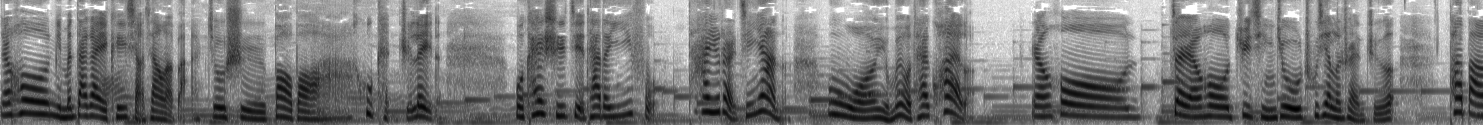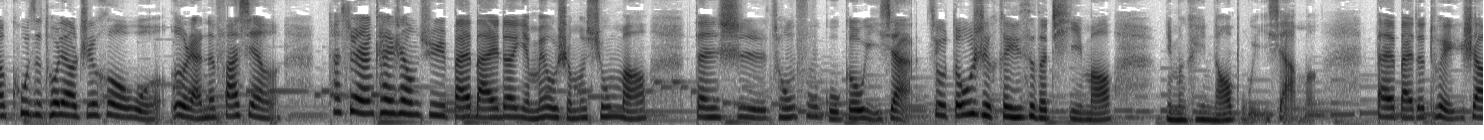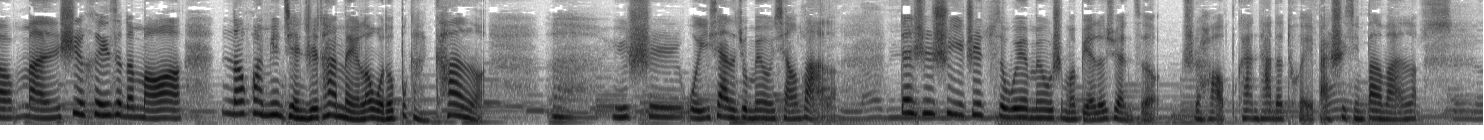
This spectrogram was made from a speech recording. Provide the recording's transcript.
然后你们大概也可以想象了吧，就是抱抱啊、互啃之类的。我开始解他的衣服，他还有点惊讶呢，问我有没有太快了。然后，再然后，剧情就出现了转折。他把裤子脱掉之后，我愕然的发现了，他虽然看上去白白的，也没有什么胸毛，但是从腹股沟以下就都是黑色的体毛。你们可以脑补一下吗？白白的腿上满是黑色的毛啊，那画面简直太美了，我都不敢看了。唉，于是我一下子就没有想法了。但是事已至此，我也没有什么别的选择，只好不看他的腿，把事情办完了。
